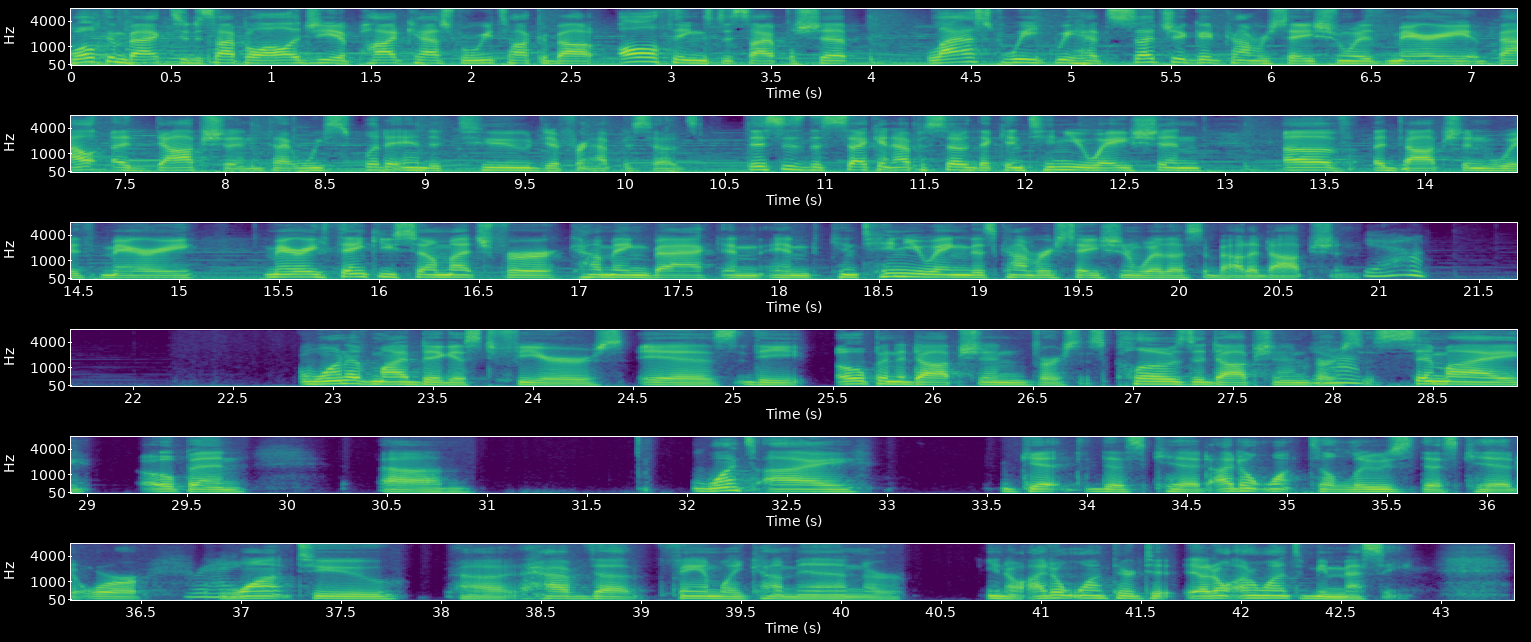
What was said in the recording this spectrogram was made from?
Welcome back to Discipleology, a podcast where we talk about all things discipleship. Last week, we had such a good conversation with Mary about adoption that we split it into two different episodes. This is the second episode, the continuation of adoption with Mary. Mary, thank you so much for coming back and, and continuing this conversation with us about adoption. Yeah. One of my biggest fears is the open adoption versus closed adoption Yeah. versus semi open. Um, once I get this kid, I don't want to lose this kid or Right. want to uh, have the family come in or, you know, I don't want there to, I don't, I don't want it to be messy.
